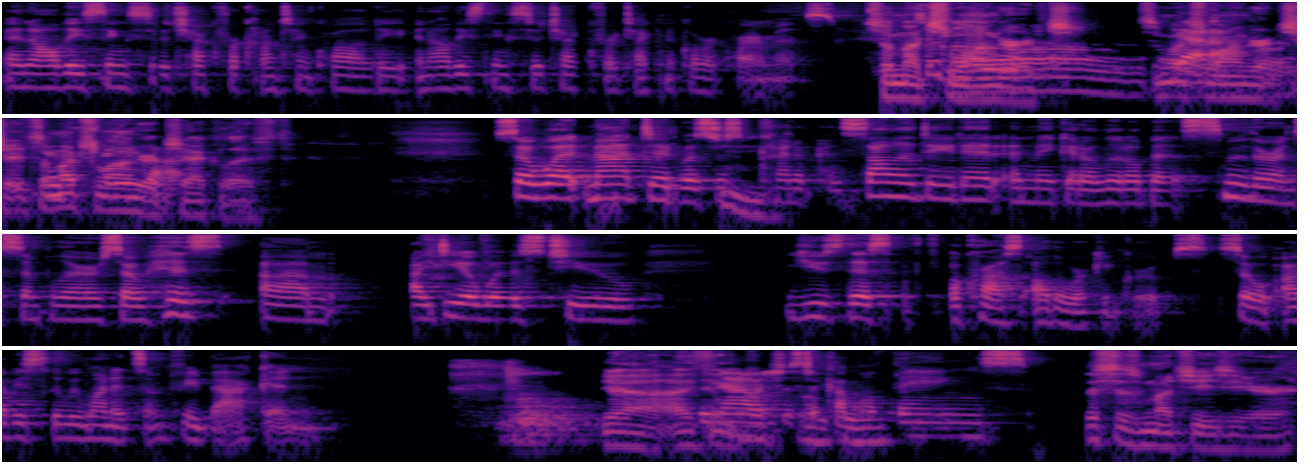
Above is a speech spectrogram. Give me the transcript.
and all these things to check for content quality and all these things to check for technical requirements. It's a much So- longer, Wow. it's a much Yeah. longer, ch- it's a much longer long. checklist. So what Matt did was just Hmm. kind of consolidate it and make it a little bit smoother and simpler. So his um, idea was to use this across all the working groups. So obviously we wanted some feedback and Yeah, I so now it's just a couple things. this is much easier.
